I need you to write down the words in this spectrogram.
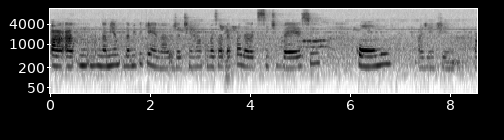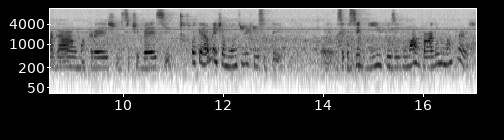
A, a, na minha, da minha pequena, eu já tinha conversado até com a dela que se tivesse como a gente pagar uma creche, se tivesse, porque realmente é muito difícil ter. É, você conseguir, inclusive, uma vaga numa creche,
